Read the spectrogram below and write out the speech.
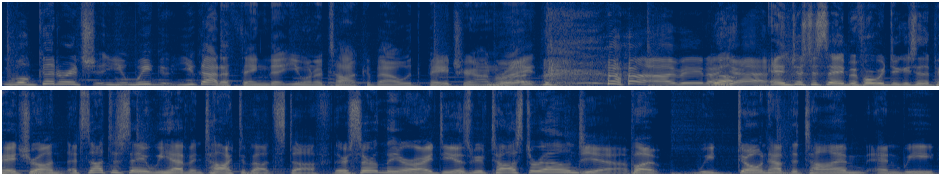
well, Goodrich, you, we, you got a thing that you want to talk about with Patreon, right? I mean, Well, yeah. And just to say, before we do get to the Patreon, that's not to say we haven't talked about stuff. There certainly are ideas we've tossed around. Yeah. But we don't have the time, and we,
